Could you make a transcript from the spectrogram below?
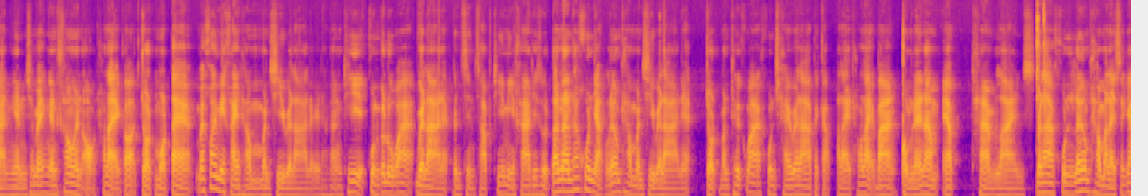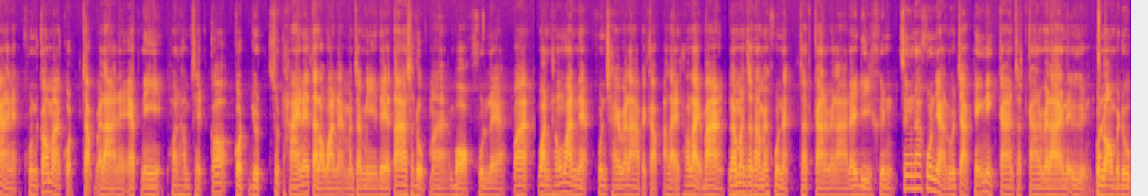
การเงินใช่ไหมเงินเข้าเงินออกเท่าไหร่ก็จดหมดแต่ไม่ค่อยมีใครทำบัญชีเวลาเลยทั้งที่คุณก็รู้ว่าเวลาเนี่ยเป็นสินทรัพย์ที่มีค่าที่สุดดังนั้นถ้าคุณอยากเริ่มทำบัญชีเวลาเนี่ยจดบันทึกว่าคุณใช้เวลาไปกับอะไรเท่าไหร่บ้าง ผมแนะนำแอป Timelines เวลาคุณเริ่มทำอะไรสักอย่างเนี่ย คุณก็มากดจับเวลาในแอปนี้ พอทำเสร็จก็กดหยุดสุดท้ายในแต่ละวันเนี่ยมันจะมี Data สรุปมาบอกคุณเลยว่าวันทั้งวันเนี่ยคุณใช้เวลาไปกับอะไรเท่าไหร่บ้าง แล้วมันจะทำให้คุณอะจัดการเวลาได้ดีขึ้น ซึ่งถ้าคุณอยากรู้จักเทคนิคการจัดการเวลาอื่นๆคุณลองไปดู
